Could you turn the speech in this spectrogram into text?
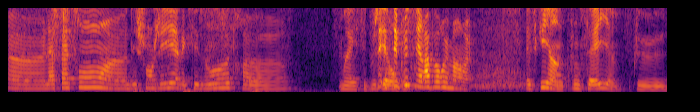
Euh, la façon euh, d'échanger avec les autres. euh, Ouais, c'est plus, les c'est plus les rapports humains, ouais. Est-ce qu'il y a un conseil que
